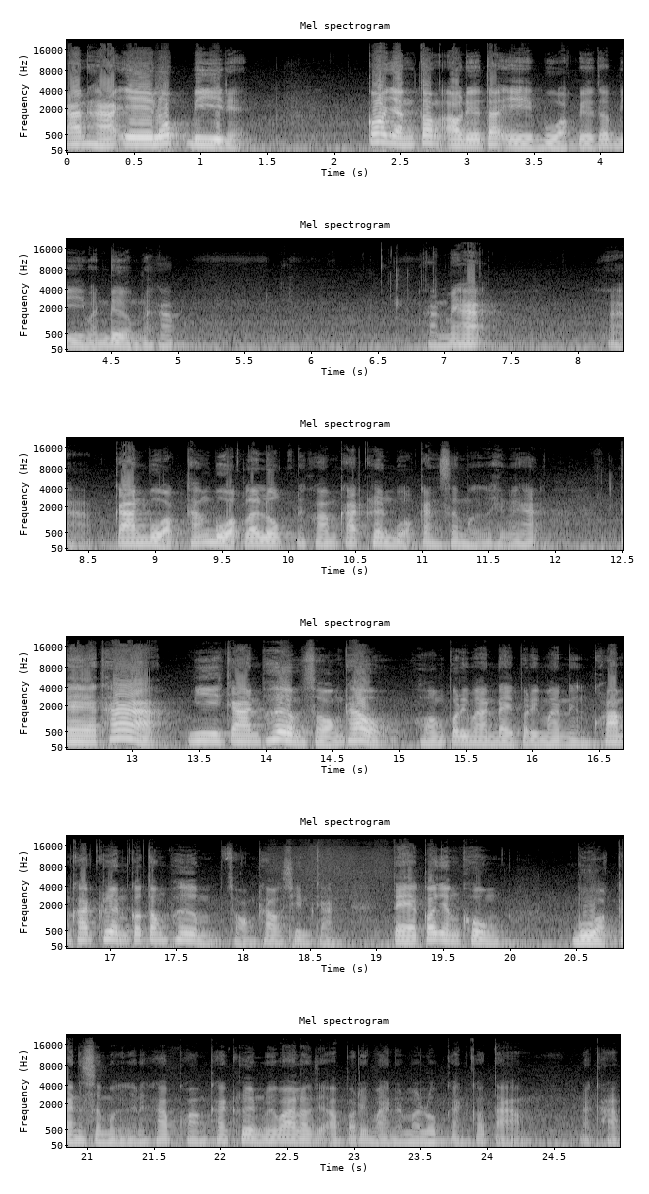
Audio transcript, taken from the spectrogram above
การหา a ลบ b เนี่ยก็ยังต้องเอาเดลต้า a บวกเดลต้า b เหมือนเดิมนะครับทันไหมฮะ การบวกทั้งบวกและลบในความคาดเคลื่อนบวกกันเสมอเห็นไหมฮะแต่ถ้ามีการเพิ่ม 2 เท่าของปริมาณใดปริมาณหนึ่ง ความคาดเคลื่อนก็ต้องเพิ่ม 2 เท่าเช่นกัน แต่ก็ยังคงบวกกันเสมอนะครับ ความคาดเคลื่อนไม่ว่าเราจะเอาปริมาณนั้นมาลบกันก็ตามนะครับ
